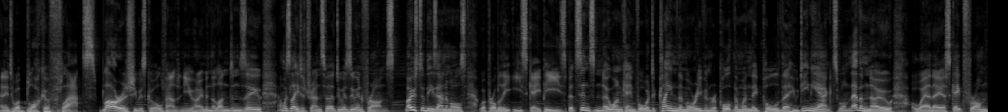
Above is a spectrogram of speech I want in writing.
and into a block of flats. Lara, as she was called, found a new home in the London Zoo and was later transferred to a zoo in France. Most of these animals were probably escapees, but since no one came forward to claim them or even report them when they pulled their Houdini acts, we'll never know where they escaped from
